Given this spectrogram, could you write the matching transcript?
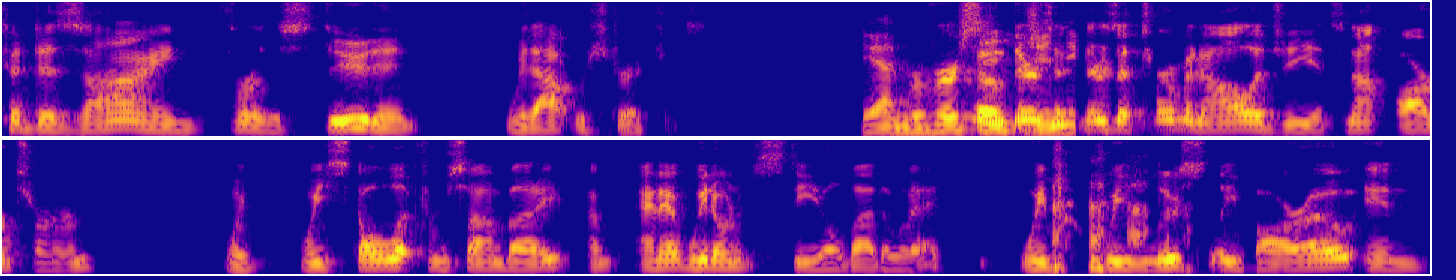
to design for the student without restrictions. Yeah, and reversing. So there's a, there's a terminology. It's not our term. We we stole it from somebody, um, and we don't steal, by the way. We we loosely borrow, and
